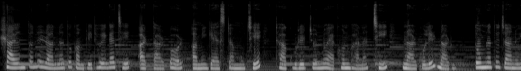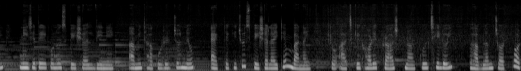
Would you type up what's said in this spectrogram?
সায়ন্তনের রান্না তো কমপ্লিট হয়ে গেছে, আর তারপর আমি গ্যাসটা মুছে ঠাকুরের জন্য এখন বানাচ্ছি নারকোলের নাড়ু। তোমরা তো জানোই, নিজেদের কোনো স্পেশাল দিনে আমি ঠাকুরের জন্যও একটা কিছু স্পেশাল আইটেম বানাই। তো আজকে ঘরে ক্রাশড নারকোল ছিলই, ভাবলাম চটপট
